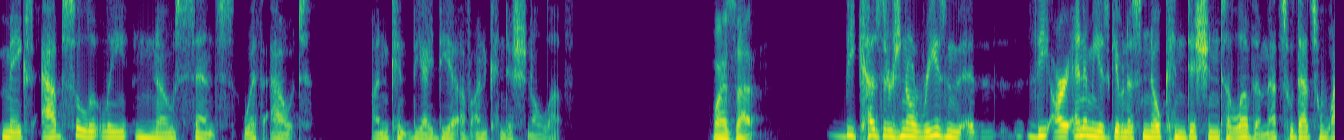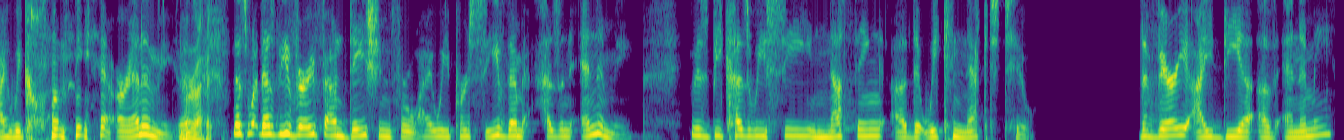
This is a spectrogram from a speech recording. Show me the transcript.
makes absolutely no sense without uncon- the idea of unconditional love Why is that? because there's no reason the our enemy has given us no condition to love them that's that's why we call them the, our enemy that's, Right. that's what that's the very foundation for why we perceive them as an enemy it was because we see nothing uh, that we connect to the very idea of enemy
